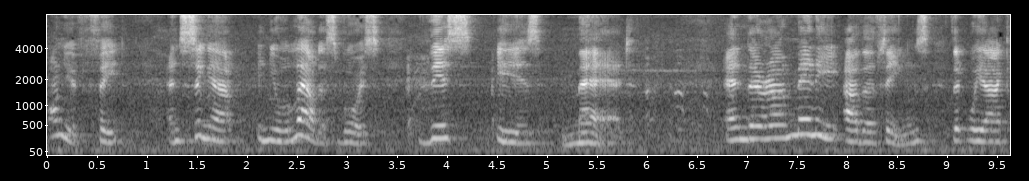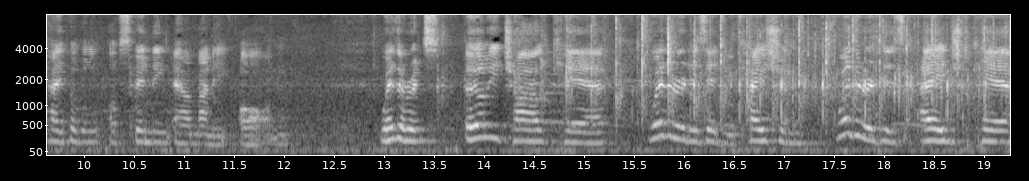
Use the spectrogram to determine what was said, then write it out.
on your feet and sing out in your loudest voice, This is mad. And there are many other things that we are capable of spending our money on. Whether it's early child care, whether it is education, whether it is aged care,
